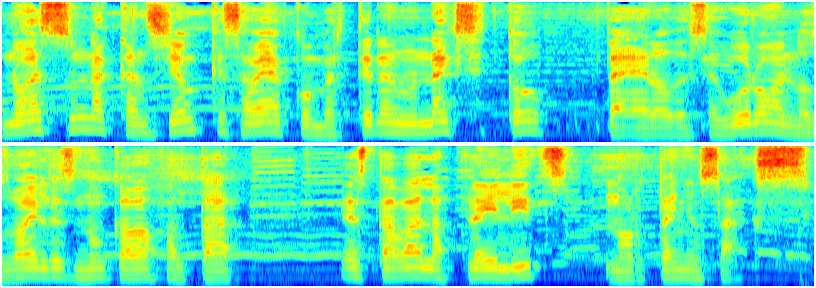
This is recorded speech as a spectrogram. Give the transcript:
No es una canción que se vaya a convertir en un éxito, pero de seguro en los bailes nunca va a faltar. Esta va la playlist Norteño Sax.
